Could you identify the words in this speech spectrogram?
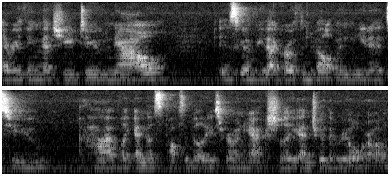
everything that you do now is going to be that growth and development needed to have like endless possibilities for when you actually enter the real world.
